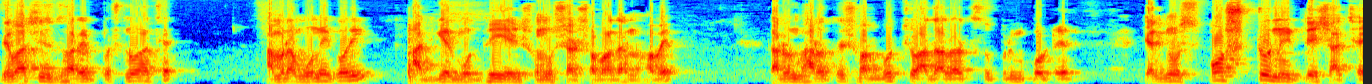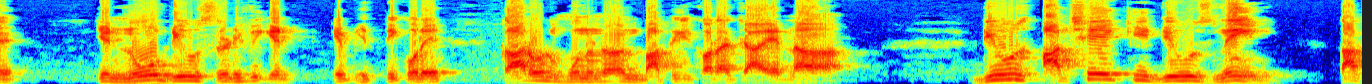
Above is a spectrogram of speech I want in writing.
দেবাশিস ধরের প্রশ্ন আছে আমরা মনে করি আজকের মধ্যেই এই সমস্যার সমাধান হবে। কারণ ভারতের সর্বোচ্চ আদালত সুপ্রিম কোর্টের একদম স্পষ্ট নির্দেশ আছে যে নো ডিউ সার্টিফিকেট কে ভিত্তি করে কারোর মনোনয়ন বাতিল করা যায় না। ডিউজ আছে কি ডিউজ নেই? তার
